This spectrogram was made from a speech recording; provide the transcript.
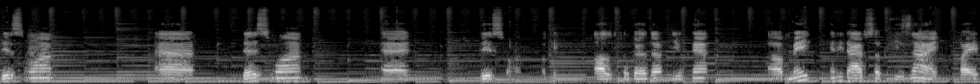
this one and this one and this one. Okay. All together you can uh, make any types of design by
